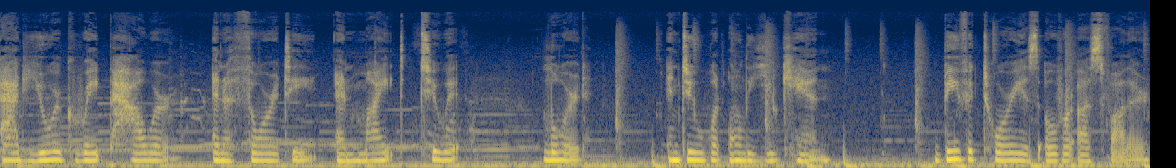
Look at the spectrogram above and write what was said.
add your great power and authority and might to it. Lord, and do what only you can. Be victorious over us, Father.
